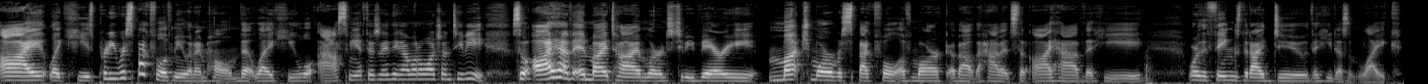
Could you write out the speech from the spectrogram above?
I like he's pretty respectful of me when I'm home. That like he will ask me if there's anything I want to watch on TV. So I have in my time learned to be very much more respectful of Mark about the habits that I have that he or the things that I do that he doesn't like.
